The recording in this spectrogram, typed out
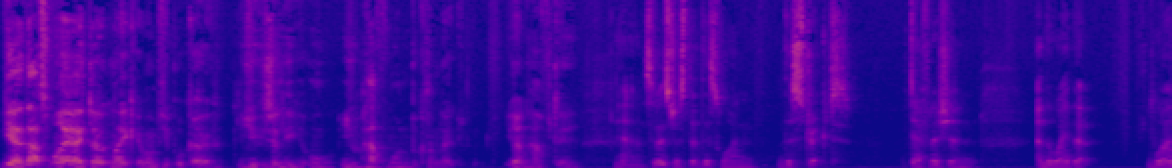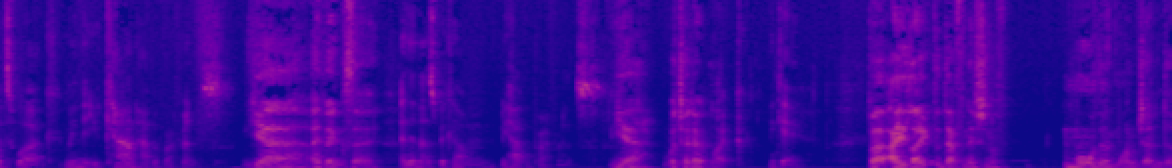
Yeah, that's why I don't like it when people go usually or you have one because I'm like, you don't have to. Yeah. So it's just that this one, the strict definition and the way that words work mean that you can have a preference, Yeah, I think so. and then that's become you have a preference. Yeah, which I don't like. Okay. But I like the definition of more than one gender,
